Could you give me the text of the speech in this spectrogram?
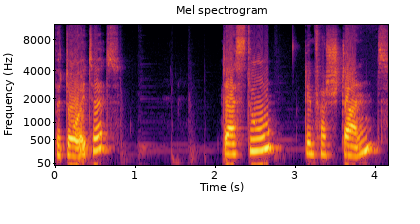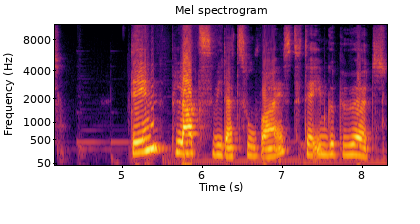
bedeutet, dass du dem Verstand den Platz wieder zuweist, der ihm gebührt.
